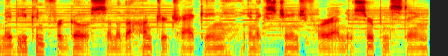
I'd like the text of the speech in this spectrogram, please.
maybe you can forgo some of the hunter tracking in exchange for a new serpent sting,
